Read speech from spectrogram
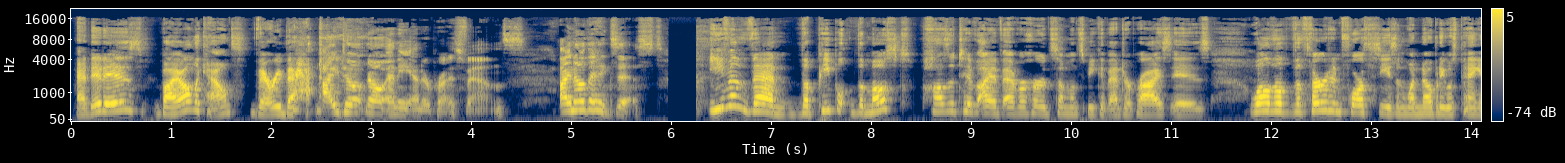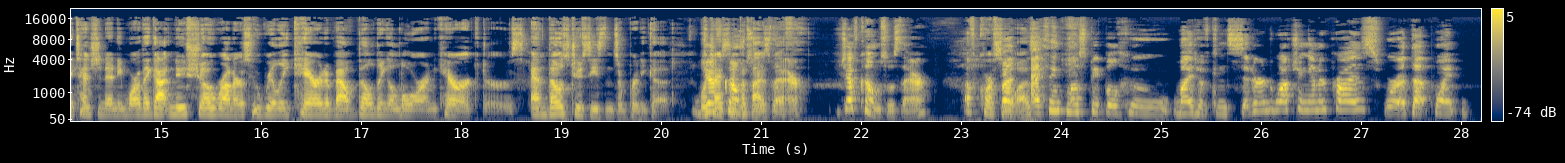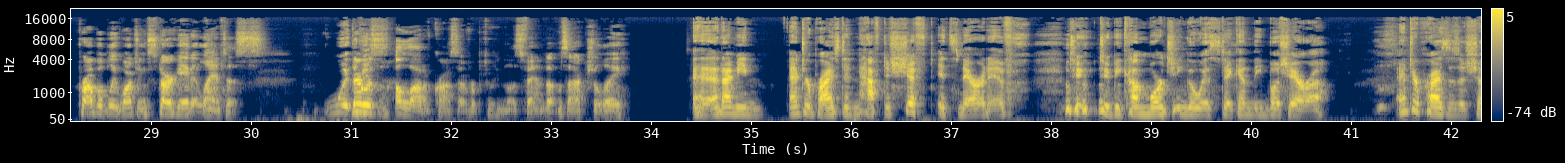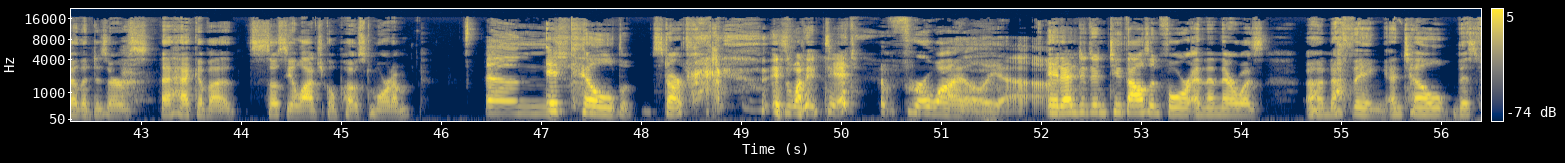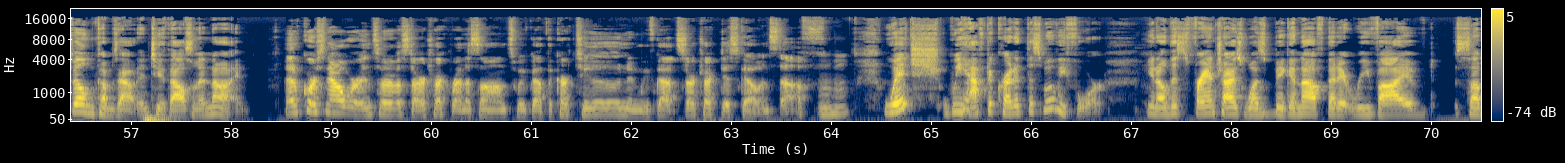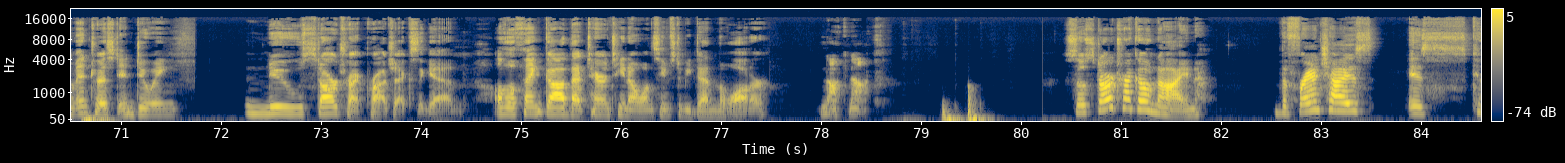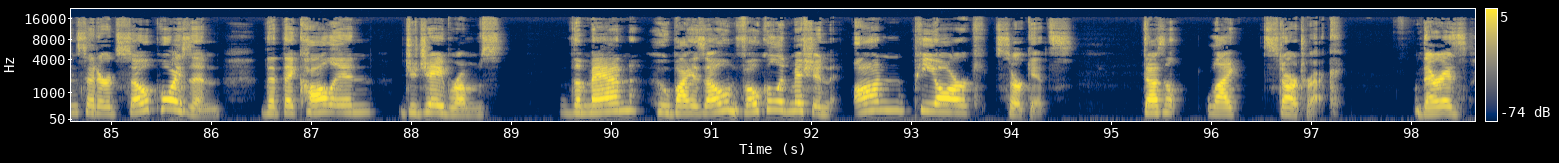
and it is by all accounts very bad I don't know any Enterprise fans. I know they exist. Even then the people the most positive i have ever heard someone speak of enterprise is well the, the third and fourth season when nobody was paying attention anymore they got new showrunners who really cared about building a lore and characters and those two seasons are pretty good which Jeff i Combs sympathize was with there. Jeff Combs was there. of course But he was I think most people who might have considered watching Enterprise were at that point probably watching Stargate Atlantis. There was a lot of crossover between those fandoms, actually. and, and i mean enterprise didn't have to shift its narrative to to become more jingoistic in the bush era enterprise is a show that deserves a heck of a sociological post-mortem And it killed Star Trek, is what it did. for a while, yeah. It ended in 2004, and then there was uh, nothing until this film comes out in 2009. And of course, now we're in sort of a Star Trek renaissance. We've got the cartoon, and we've got Star Trek Disco and stuff. hmm Which we have to credit this movie for. You know, this franchise was big enough that it revived some interest in doing new Star Trek projects again. Although, thank God that Tarantino one seems to be dead in the water. Knock knock. So, Star Trek 09, the franchise is considered so poison that they call in J.J. Abrams, the man who, by his own vocal admission on PR circuits, doesn't like Star Trek. There is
